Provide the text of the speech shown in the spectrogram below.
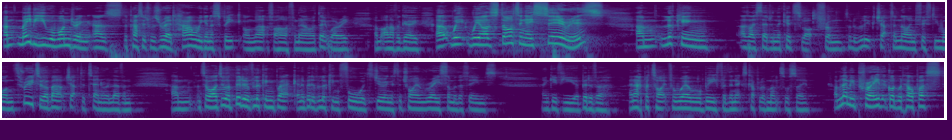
Um, maybe you were wondering as the passage was read, how are we going to speak on that for half an hour? Don't worry, um, I'll have a go. Uh, we, we are starting a series um, looking, as I said in the kids slot, from sort of Luke chapter 9, 51 through to about chapter 10 or 11. Um, and so I'll do a bit of looking back and a bit of looking forwards during this to try and raise some of the themes and give you a bit of a, an appetite for where we'll be for the next couple of months or so. Um, let me pray that God would help us.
